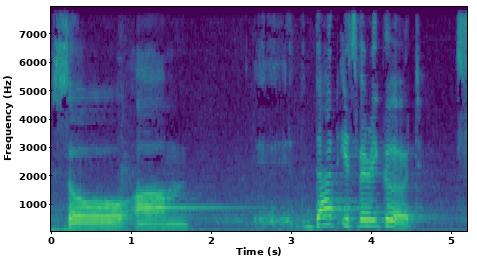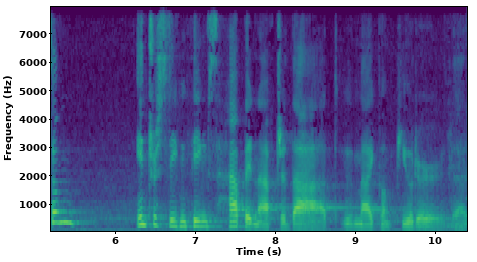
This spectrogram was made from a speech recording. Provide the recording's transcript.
So um, that is very good. Some interesting things happen after that with my computer that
